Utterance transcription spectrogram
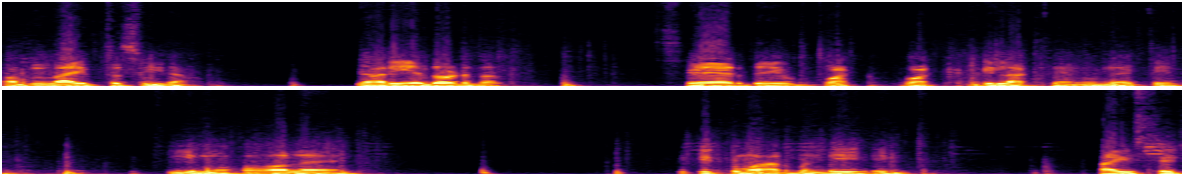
ਔਰ ਲਾਈਵ ਤਸਵੀਰਾਂ। ਜਾਰੀ ਹੈ ਤੁਹਾਡੇ ਨਾਲ? ਸ਼ਹਿਰ ਦੇ ਵੱਖ-ਵੱਖ ਇਲਾਕਿਆਂ ਨੂੰ ਲੈ ਕੇ ਕੀ ਮਾਹੌਲ ਹੈ? ਕਿ ਕੁਮਾਰ ਮੰਡੀ ਇੱਕ ਹਾਈ ਸਟਰੀਟ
